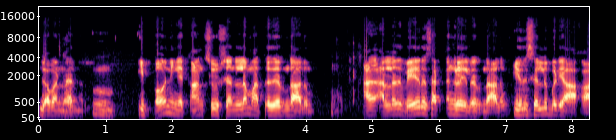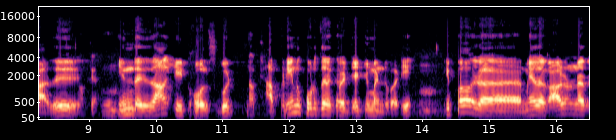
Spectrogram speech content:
கவர்னர் இப்போ நீங்க கான்ஸ்டியூஷன்ல மற்றது இருந்தாலும் அல்லது வேறு சட்டங்களில் இருந்தாலும் இது செல்லுபடி ஆகாது. இந்த இதுதான் இட் ஹோல்ஸ் குட் அப்படின்னு கொடுத்துருக்கிற ஜட்ஜ்மெண்ட் படி இப்போ மேத ஆளுநர்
